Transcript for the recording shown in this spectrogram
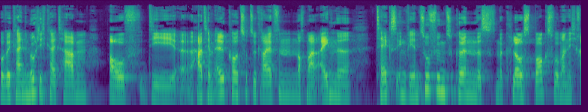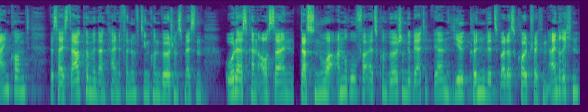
wo wir keine Möglichkeit haben, auf die äh, HTML-Code zuzugreifen, nochmal eigene Tags irgendwie hinzufügen zu können. Das ist eine Closed Box, wo man nicht reinkommt. Das heißt, da können wir dann keine vernünftigen Conversions messen. Oder es kann auch sein, dass nur Anrufe als Conversion gewertet werden. Hier können wir zwar das Call-Tracking einrichten,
